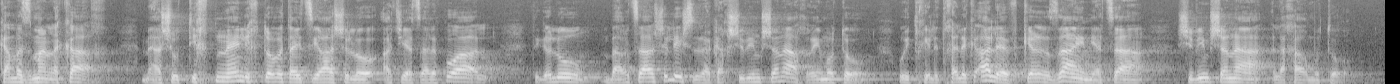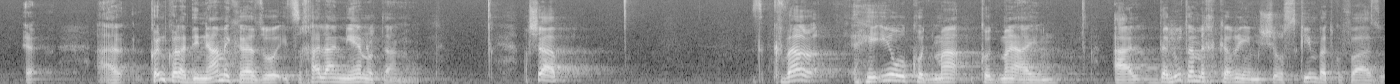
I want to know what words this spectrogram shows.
כמה זמן לקח מאז שהוא תכנן לכתוב את היצירה שלו עד שיצא לפועל. תגלו בהרצאה שלי שזה לקח 70 שנה אחרי מותו. הוא התחיל את חלק א', כרך ז' יצא 70 שנה לאחר מותו. קודם כל הדינמיקה הזו היא צריכה לעניין אותנו. עכשיו, כבר העירו קודמיי על דלות המחקרים שעוסקים בתקופה הזו.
